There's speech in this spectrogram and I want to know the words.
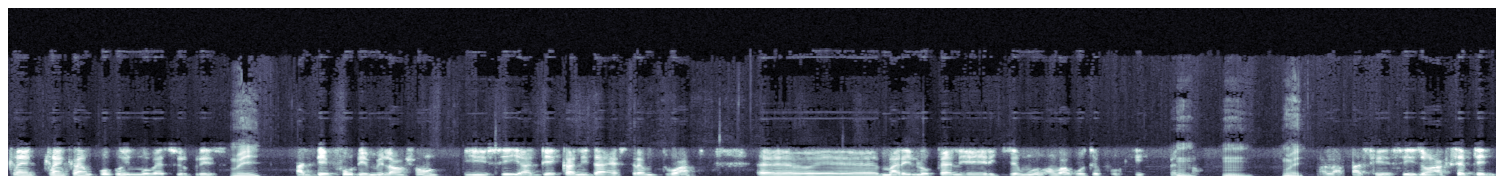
crains, crains, crains beaucoup une mauvaise surprise. Oui. À défaut de Mélenchon, ici il y a des candidats extrême droite. Marine Le Pen et Éric Zemmour, on va voter pour qui? Maintenant. Hmm, hmm, oui. Voilà, parce que s'ils ont accepté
